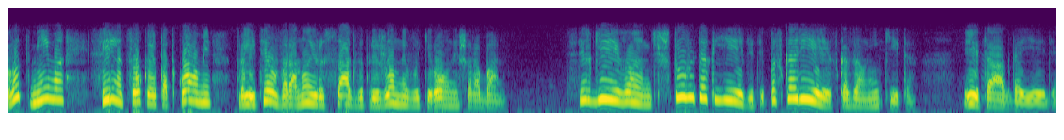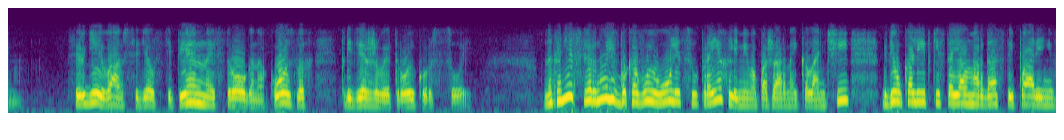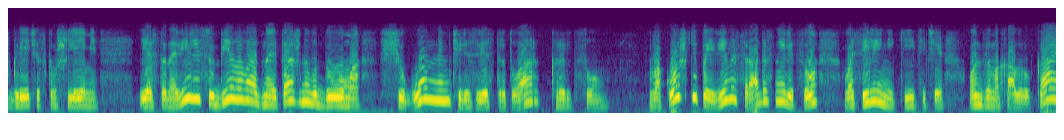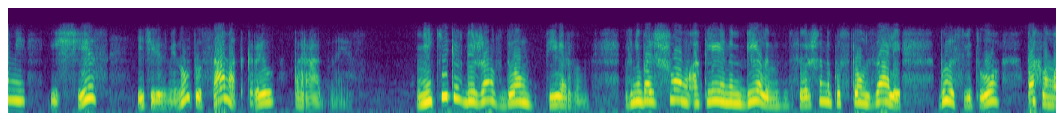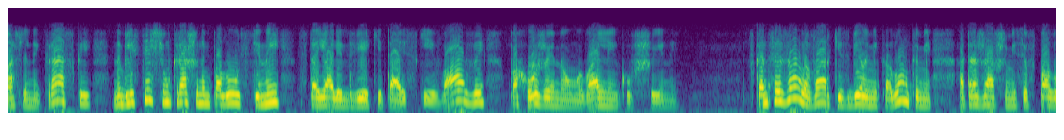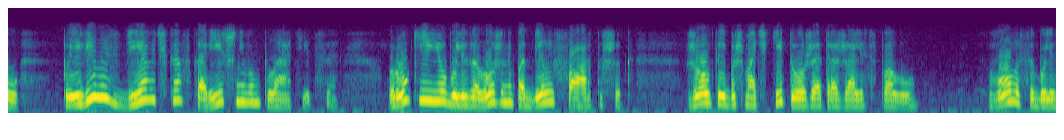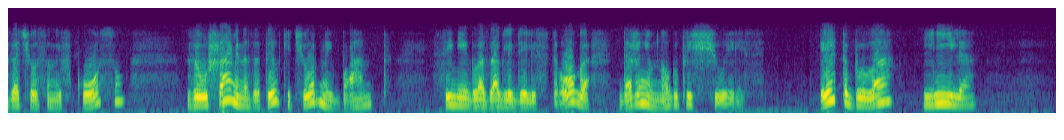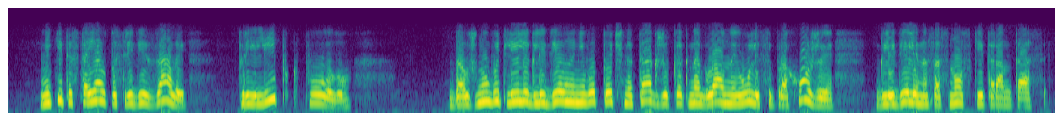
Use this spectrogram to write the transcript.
Вот мимо, сильно цокая подковами, пролетел вороной рысак, запряженный в лакированный шарабан. «Сергей Иванович, что вы так едете? Поскорее!» — сказал Никита. «И так доедем». Сергей Иванович сидел степенно и строго на козлах, придерживая тройку рысцой. Наконец свернули в боковую улицу, проехали мимо пожарной каланчи, где у калитки стоял мордастый парень в греческом шлеме, и остановились у белого одноэтажного дома с чугунным через весь тротуар крыльцом. В окошке появилось радостное лицо Василия Никитича. Он замахал руками, исчез и через минуту сам открыл парадные. Никита вбежал в дом первым. В небольшом, оклеенном белым, совершенно пустом зале было светло, пахло масляной краской, на блестящем крашеном полу у стены стояли две китайские вазы, похожие на умывальные кувшины. В конце зала в арке с белыми колонками, отражавшимися в полу, появилась девочка в коричневом платьице — Руки ее были заложены под белый фартушек. Желтые башмачки тоже отражались в полу. Волосы были зачесаны в косу, за ушами на затылке черный бант. Синие глаза глядели строго, даже немного прищурились. Это была Лиля. Никита стоял посреди залы, прилип к полу, Должно быть, Лиля глядела на него точно так же, как на главной улице прохожие глядели на сосновские тарантасы.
